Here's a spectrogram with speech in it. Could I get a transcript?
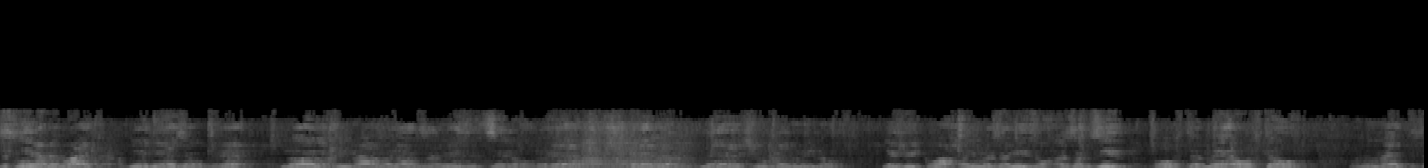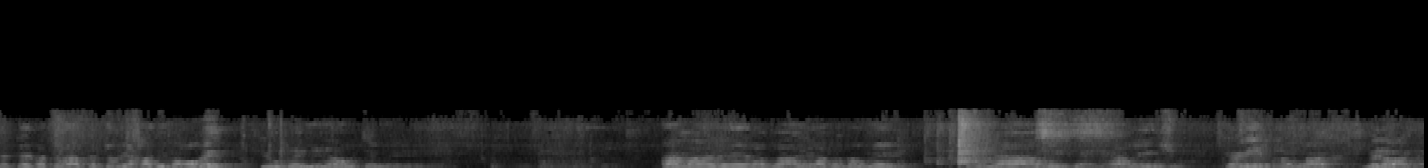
ופנינה וברייתא, רבי אליעזר אומר, לא לחינם מלאך זריז יצא עורר, אלא מפני שהוא בן מינו. יש ויכוח האם הזריז או הזרזיר עוף טמא או עוף טהור. הוא אומר, תסתכל בתורה, כתוב יחד עם העורב, כי הוא בן מינו, הוא טמא. אמר לרבה לרבא בר מרי, ונע מיתא, דאר אינשו, קריב חברך ולא ענה,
